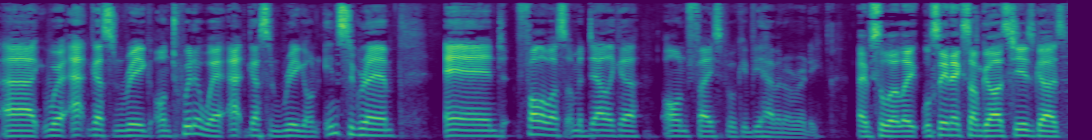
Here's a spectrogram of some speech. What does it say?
Uh, we're at Gus and Rig on Twitter. We're at Gus and Rig on Instagram. And follow us on Medallica on Facebook if you haven't already. Absolutely. We'll see you next time, guys. Cheers, guys.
